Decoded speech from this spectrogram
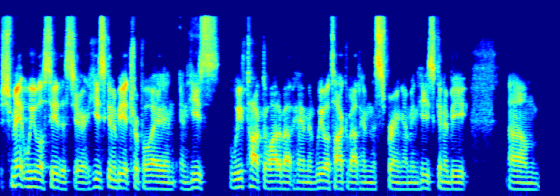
Schmidt, we will see this year. He's going to be at AAA, and and he's we've talked a lot about him, and we will talk about him this spring. I mean, he's going to be um,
